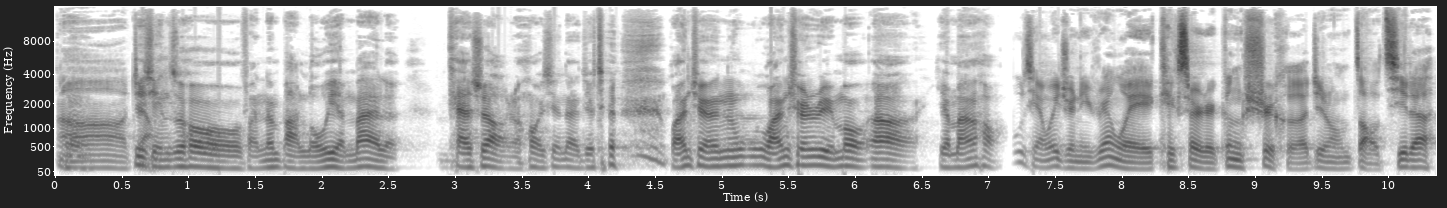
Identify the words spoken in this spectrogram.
啊。疫情之后，反正把楼也卖了，cash out，然后现在就 完全完全 remote 啊，也蛮好。目前为止，你认为 Kickstarter 更适合这种早期的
